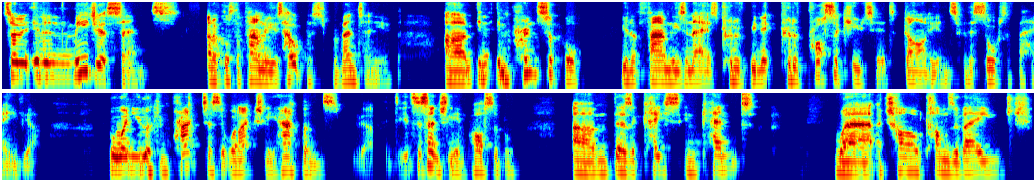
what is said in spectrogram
So, in an immediate sense, and of course the family is helpless to prevent any of that. Um, in, in principle, you know, families and heirs could have been could have prosecuted guardians for this sort of behaviour. But when you look in practice at what actually happens, it's essentially impossible. Um, there's a case in Kent where a child comes of age,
